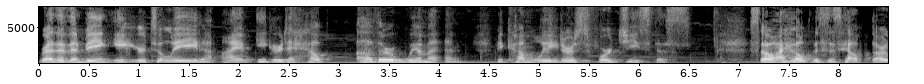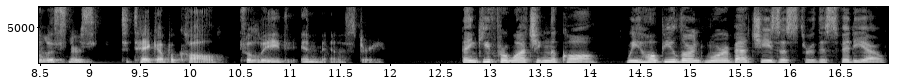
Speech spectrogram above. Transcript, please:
Rather than being eager to lead, I am eager to help other women become leaders for Jesus. So I hope this has helped our listeners to take up a call to lead in ministry. Thank you for watching the call. We hope you learned more about Jesus through this video.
